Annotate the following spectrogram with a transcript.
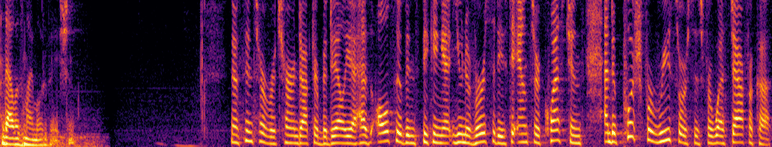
That was my motivation. Now, since her return, Dr. Bhadelia has also been speaking at universities to answer questions and to push for resources for West Africa.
